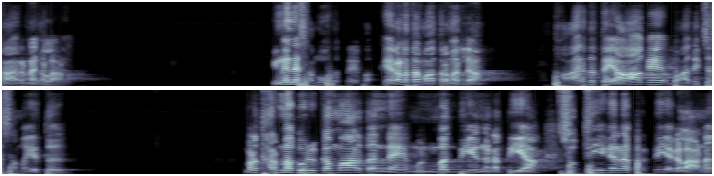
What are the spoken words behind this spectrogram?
കാരണങ്ങളാണ്. ഇങ്ങനെ സമൂഹത്തെ കേരളത്തെ മാത്രമല്ല ഭാരതത്തെ ആകെ ബാധിച്ച സമയത്ത് നമ്മുടെ ധർമ്മഗുരുക്കന്മാർ തന്നെ മുൻപന്തിയിൽ നടത്തിയ ശുദ്ധീകരണ പ്രക്രിയകളാണ്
